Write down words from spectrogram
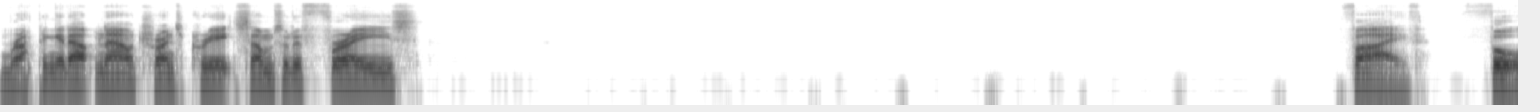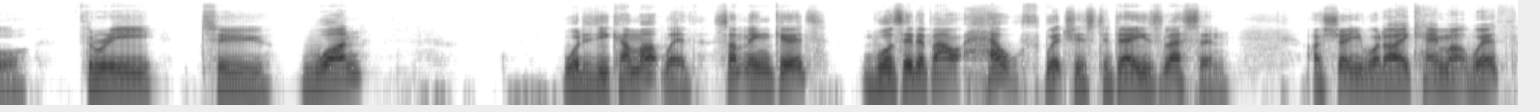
wrapping it up now, trying to create some sort of phrase. Five, four, three, two, one. What did he come up with? Something good? Was it about health, which is today's lesson? I'll show you what I came up with.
